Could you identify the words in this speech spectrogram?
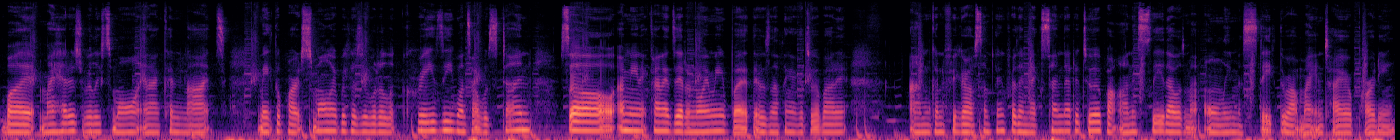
But my head is really small and I could not make the part smaller because it would have looked crazy once I was done. So, I mean, it kind of did annoy me, but there was nothing I could do about it. I'm to figure out something for the next time that I do it. But honestly, that was my only mistake throughout my entire parting,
